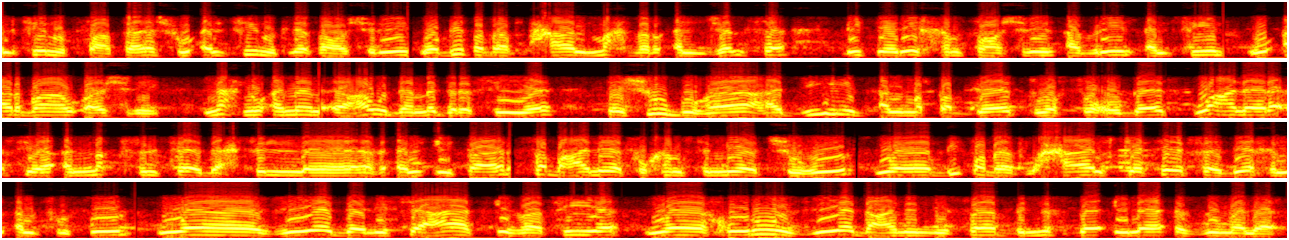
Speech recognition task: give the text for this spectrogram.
2019 و2023 وبطبيعة الحال محضر الجلسة بتاريخ 25 أبريل 2024 نحن أمام عودة مدرسية تشوبها عديد المطبات والصعوبات وعلى رأسها النقص الفادح في الإطار 7500 شهور وبطبيعة الحال كثافة داخل الفصول وزيادة لساعات إضافية وخروج زيادة عن النصاب بالنسبة إلى الزملاء.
